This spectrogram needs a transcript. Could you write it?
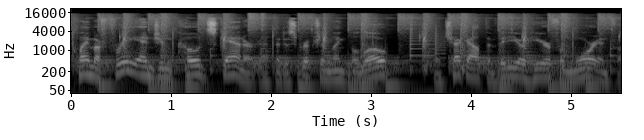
claim a free engine code scanner at the description link below, or check out the video here for more info.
